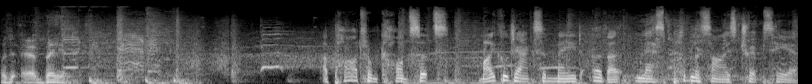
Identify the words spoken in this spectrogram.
was uh, brilliant. Apart from concerts, Michael Jackson made other, less publicised trips here.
